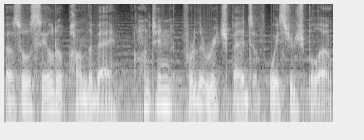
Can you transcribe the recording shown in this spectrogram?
vessels sailed upon the bay, hunting for the rich beds of oysters below.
